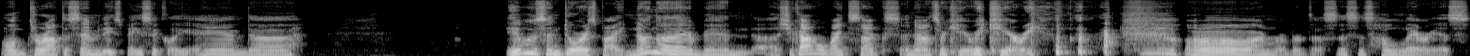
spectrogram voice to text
all throughout the 70s, basically. And uh, it was endorsed by none other than uh, Chicago White Sox announcer Harry Caray. oh, I remember this. This is hilarious.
